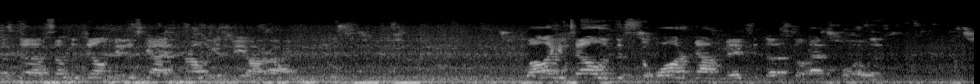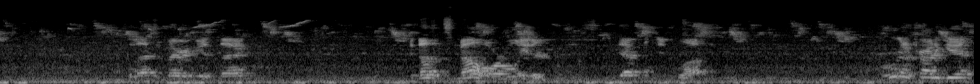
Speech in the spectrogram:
But uh, something tells me this guy's probably going to be all right. While I can tell that this is a watered down mix, it does still have some oil in it. So that's a very good thing. It doesn't smell horrible either. It's definitely a plus. We're going to try to get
